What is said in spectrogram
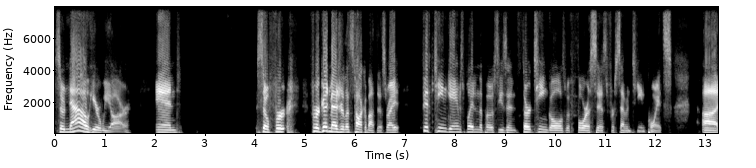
so now here we are. And so for for a good measure, let's talk about this, right? 15 games played in the postseason, 13 goals with four assists for 17 points. Uh,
